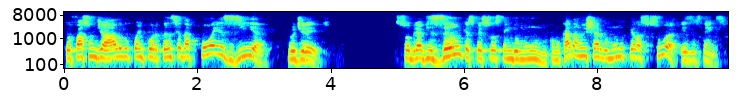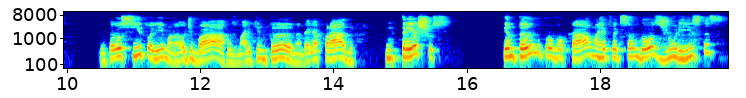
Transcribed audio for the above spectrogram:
eu faço um diálogo com a importância da poesia para o direito, sobre a visão que as pessoas têm do mundo, como cada um enxerga o mundo pela sua existência. Então eu cito ali Manuel de Barros, Mário Quintana, Adélia Prado, em trechos tentando provocar uma reflexão dos juristas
